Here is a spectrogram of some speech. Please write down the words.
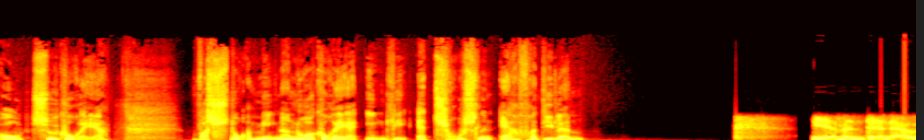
og Sydkorea. Hvor stor mener Nordkorea egentlig, at truslen er fra de lande? Jamen, den er jo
